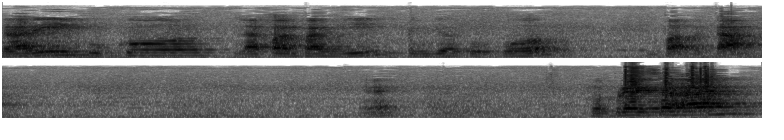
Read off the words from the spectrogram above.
dari pukul 8 pagi hingga pukul 4 petang. Ya. Peperiksaan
